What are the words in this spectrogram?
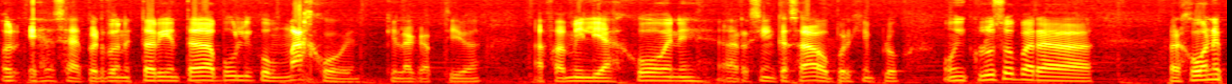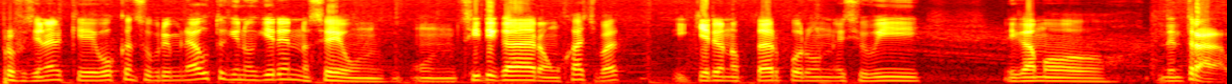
o sea, perdón, está orientada a público más joven que la captiva. A familias jóvenes, a recién casados, por ejemplo. O incluso para, para jóvenes profesionales que buscan su primer auto y que no quieren, no sé, un, un city car o un hatchback y quieren optar por un SUV digamos, de entrada.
